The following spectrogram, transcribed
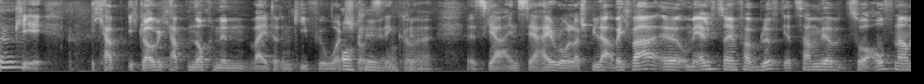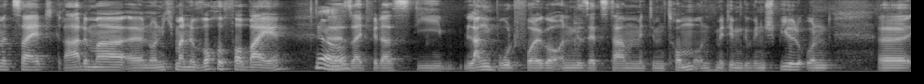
Okay. Ich glaube, ich, glaub, ich habe noch einen weiteren Key für Watch Dogs. Okay, den okay. können wir- Das ist ja eins der High-Roller-Spieler. Aber ich war, äh, um ehrlich zu sein, verblüfft. Jetzt haben wir zur Aufnahmezeit gerade mal äh, noch nicht mal eine Woche vorbei, Ja. äh, seit wir das die Langboot-Folge angesetzt haben mit dem Tom und mit dem Gewinnspiel. Und äh,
